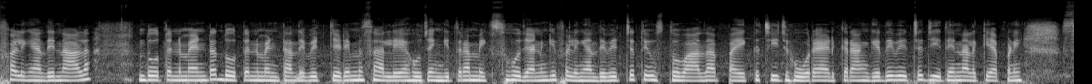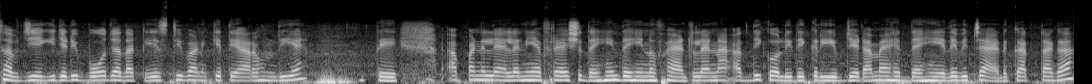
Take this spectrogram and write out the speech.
ਫਲੀਆਂ ਦੇ ਨਾਲ। 2-3 ਮਿੰਟ 2-3 ਮਿੰਟਾਂ ਦੇ ਵਿੱਚ ਜਿਹੜੇ ਮਸਾਲੇ ਆ, ਉਹ ਚੰਗੀ ਤਰ੍ਹਾਂ ਮਿਕਸ ਹੋ ਜਾਣਗੇ ਫਲੀਆਂ ਦੇ ਵਿੱਚ ਅਤੇ ਉਸ ਤੋਂ ਬਾਅਦ ਆਪਾਂ ਇੱਕ ਚੀਜ਼ ਹੋਰ ਐਡ ਕਰਾਂਗੇ ਇਹਦੇ ਵਿੱਚ, ਜਿਹਦੇ ਨਾਲ ਕਿ ਆਪਣੀ ਸਬਜ਼ੀ ਹੈਗੀ ਜਿਹੜੀ ਬਹੁਤ ਜ਼ਿਆਦਾ ਟੇਸਟੀ ਬਣ ਕੇ ਤਿਆਰ ਹੁੰਦੀ ਹੈ। ਤੇ ਆਪਾਂ ਨੇ ਲੈ ਲੈਣੀ ਹੈ ਫਰੈਸ਼ ਦਹੀਂ ਦਹੀਂ ਨੂੰ ਫੈਂਟ ਲੈਣਾ, ਅੱਧੀ ਕੌਲੀ ਦੇ ਕਰੀਬ ਜਿਹੜਾ ਮੈਂ ਇਹ ਦਹੀਂ ਇਹਦੇ ਵਿੱਚ ਐਡ ਕਰਤਾਗਾ।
